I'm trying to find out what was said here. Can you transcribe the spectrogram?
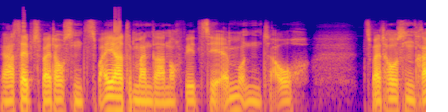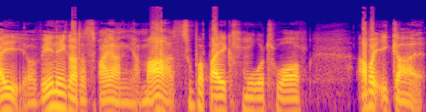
Ja, selbst 2002 hatte man da noch WCM und auch 2003 eher weniger. Das war ja ein Yamaha Superbike-Motor, aber egal.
